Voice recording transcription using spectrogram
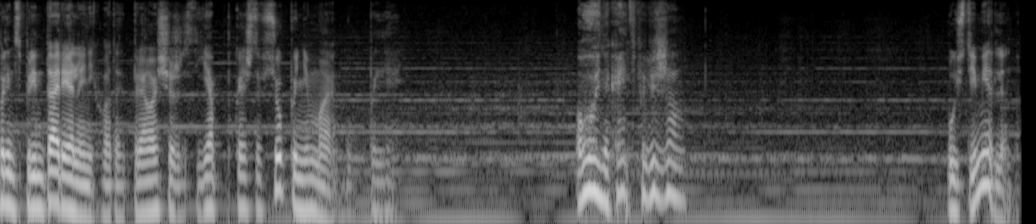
Блин, спринта реально не хватает. Прям вообще жесть. Я, конечно, все понимаю. Но, блядь. Ой, наконец побежал. Пусть и медленно.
